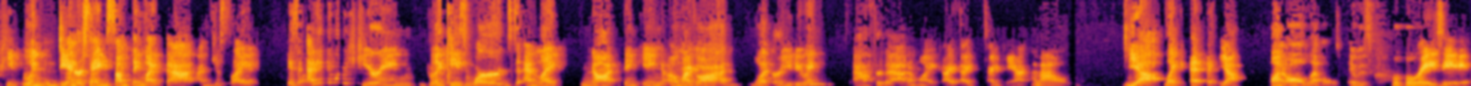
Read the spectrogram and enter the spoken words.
people, when D'Andra's saying something like that, I'm just like, is anyone hearing like these words and like not thinking, oh my God, what are you doing? After that, I'm like, I, I, I can't I'm out. yeah like eh, yeah on all levels it was crazy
